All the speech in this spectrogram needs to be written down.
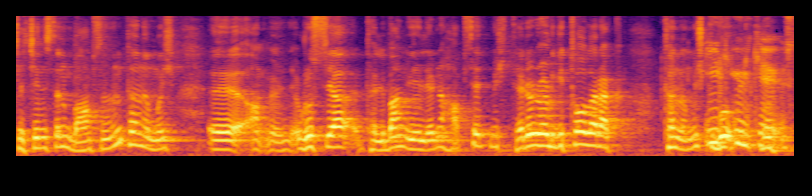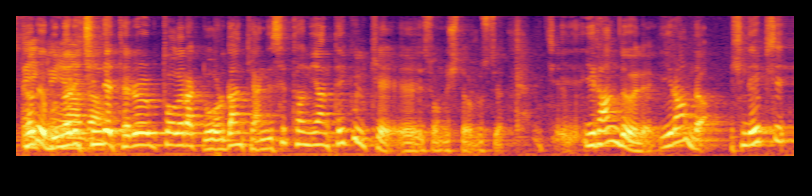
Çeçenistan'ın bağımsızlığını tanımış. Ee, Rusya Taliban üyelerini hapsetmiş. Terör örgütü olarak tanımış. İlk bu, ülke üstelik Tabii bunlar dünyada. içinde terör örgütü olarak doğrudan kendisi tanıyan tek ülke e, sonuçta Rusya. İran da öyle. İran da şimdi hepsi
